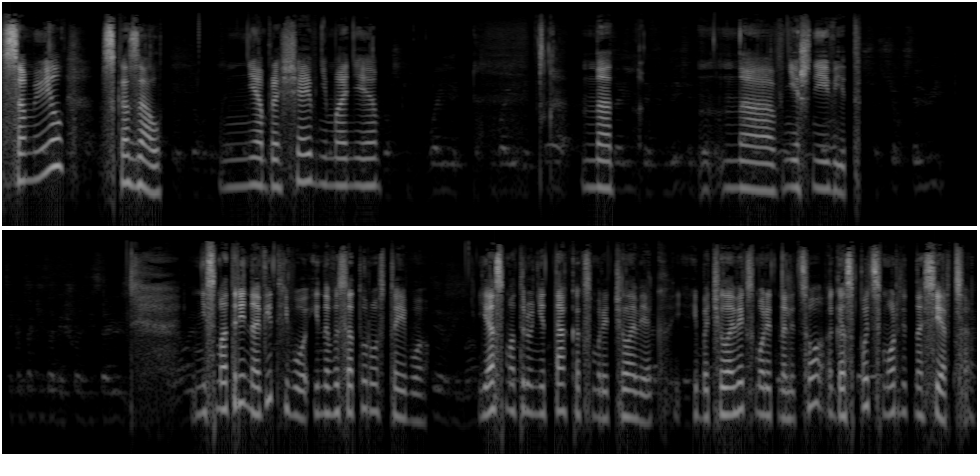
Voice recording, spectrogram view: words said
Самуил сказал, не обращай внимания на, на внешний вид. Не смотри на вид его и на высоту роста его. Я смотрю не так, как смотрит человек, ибо человек смотрит на лицо, а Господь смотрит на сердце.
